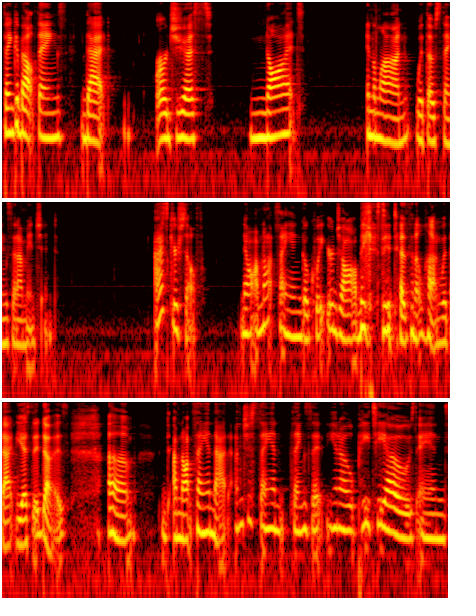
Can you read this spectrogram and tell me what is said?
Think about things that are just not in line with those things that I mentioned. Ask yourself. Now, I'm not saying go quit your job because it doesn't align with that. Yes, it does. Um, I'm not saying that. I'm just saying things that, you know, PTOs and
